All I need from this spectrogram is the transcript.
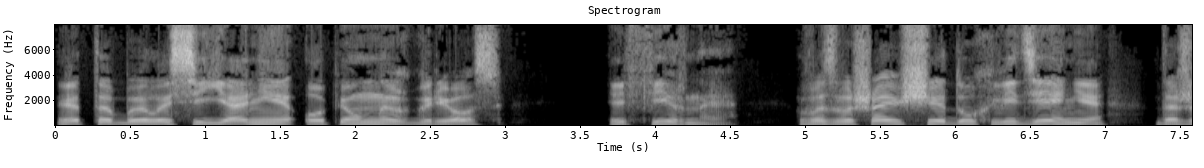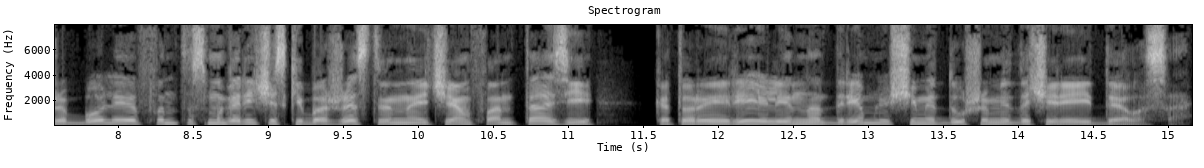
Это было сияние опиумных грез, эфирное, возвышающее дух видения, даже более фантасмагорически божественное, чем фантазии, которые реяли над дремлющими душами дочерей Делоса.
